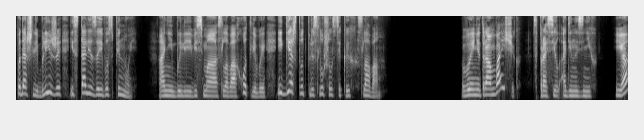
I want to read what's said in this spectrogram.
подошли ближе и стали за его спиной. Они были весьма словоохотливы, и Герствуд прислушался к их словам. «Вы не трамвайщик?» — спросил один из них. «Я?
